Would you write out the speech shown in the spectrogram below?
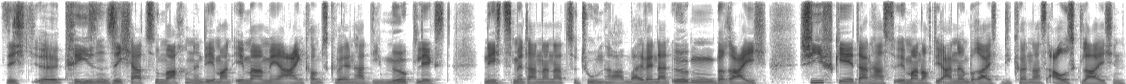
sich äh, krisensicher zu machen, indem man immer mehr Einkommensquellen hat, die möglichst nichts miteinander zu tun haben. Weil wenn dann irgendein Bereich schief geht, dann hast du immer noch die anderen Bereiche, die können das ausgleichen.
